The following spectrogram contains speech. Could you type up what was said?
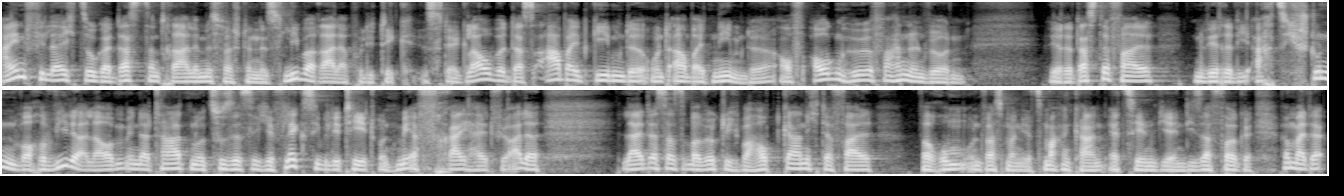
Ein vielleicht sogar das zentrale Missverständnis liberaler Politik ist der Glaube, dass Arbeitgebende und Arbeitnehmende auf Augenhöhe verhandeln würden. Wäre das der Fall, dann wäre die 80-Stunden-Woche wieder erlauben in der Tat nur zusätzliche Flexibilität und mehr Freiheit für alle. Leider ist das aber wirklich überhaupt gar nicht der Fall. Warum und was man jetzt machen kann, erzählen wir in dieser Folge. Hör mal, da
